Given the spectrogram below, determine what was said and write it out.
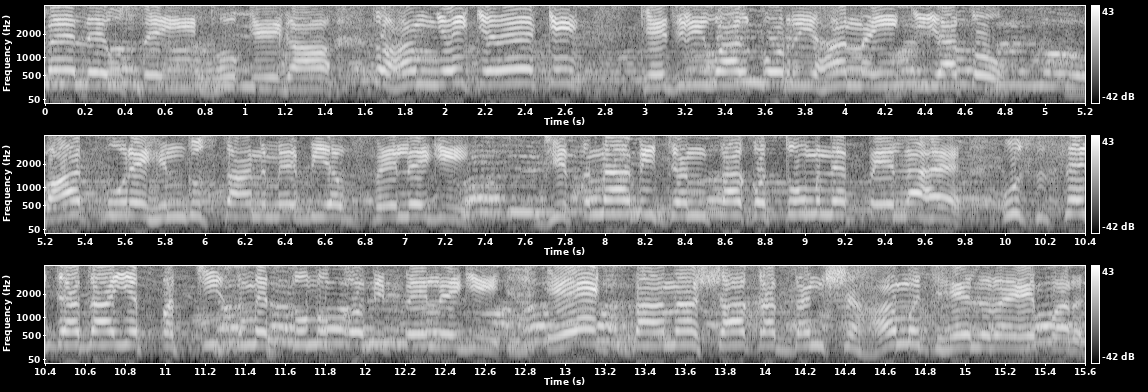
पहले उसे ही ठोकेगा। तो हम यही कह रहे हैं कि केजरीवाल को रिहा नहीं किया तो बात पूरे हिंदुस्तान में भी अब फैलेगी। जितना भी जनता को तुमने पेला है, उससे ज़्यादा ये 25 में तुमको भी पेलेगी। एक तानाशाह का दंश हम झेल रहे पर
